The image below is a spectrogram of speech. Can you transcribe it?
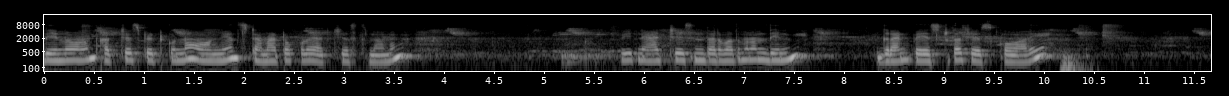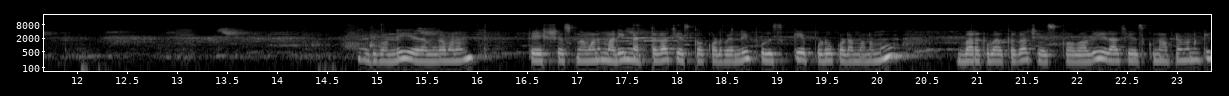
దీనిలో మనం కట్ చేసి పెట్టుకున్న ఆనియన్స్ టమాటో కూడా యాడ్ చేస్తున్నాను. వీటిని యాడ్ చేసిన తర్వాత మనం దీన్ని గ్రైండ్ పేస్ట్గా చేసుకోవాలి. ఇదిగోండి ఈ విధంగా మనం పేస్ట్ చేసుకున్నామని మరీ మెత్తగా చేసుకోకూడదండి. పులుసుకి ఎప్పుడూ కూడా మనము బరక బరకగా చేసుకోవాలి. ఇలా చేసుకున్నప్పుడే మనకి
